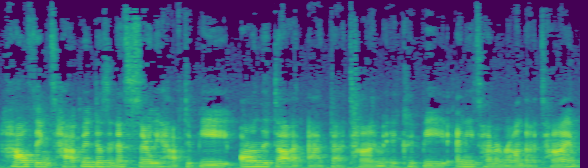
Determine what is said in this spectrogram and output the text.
how things happen doesn't necessarily have to be on the dot at that time. It could be anytime around that time.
